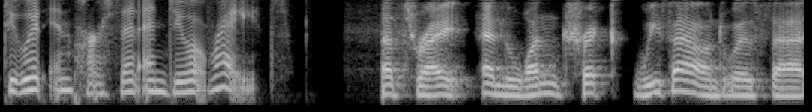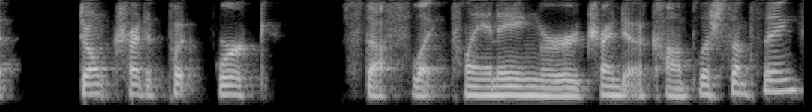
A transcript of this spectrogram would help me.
do it in person and do it right. That's right. And the one trick we found was that don't try to put work stuff like planning or trying to accomplish something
